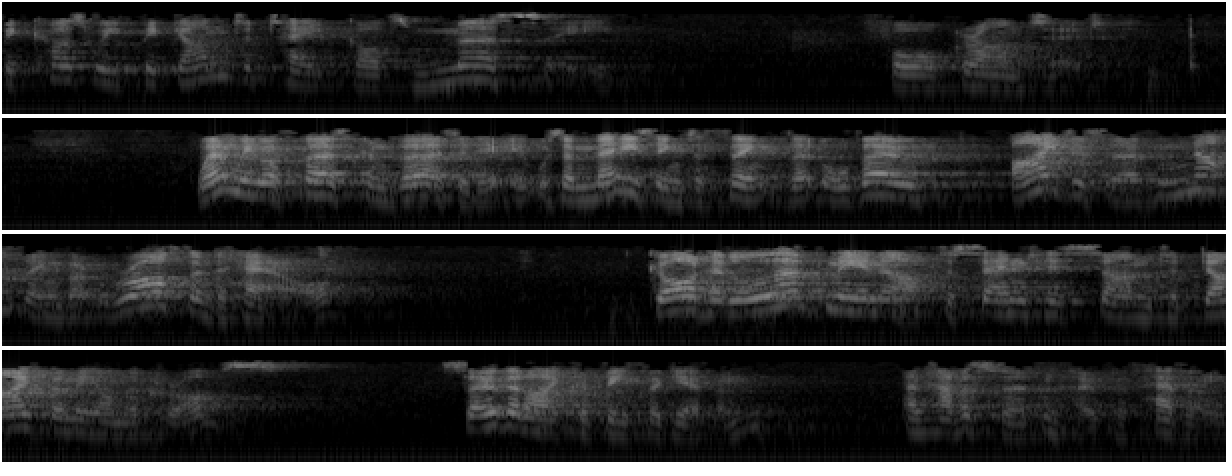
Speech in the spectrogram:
because we've begun to take God's mercy for granted. When we were first converted, it, it was amazing to think that although I deserved nothing but wrath and hell, God had loved me enough to send his Son to die for me on the cross so that I could be forgiven and have a certain hope of heaven.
